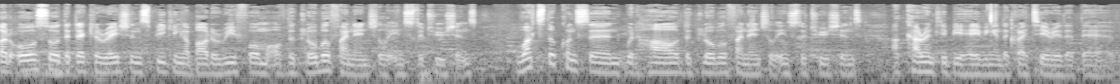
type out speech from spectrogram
but also the declaration speaking about a reform of the global financial institutions. What's the concern with how the global financial institutions are currently behaving and the criteria that they have?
